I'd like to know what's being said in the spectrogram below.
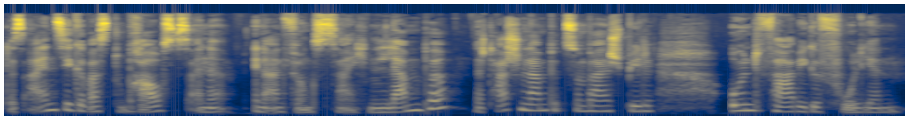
Das Einzige, was du brauchst, ist eine, in Anführungszeichen, Lampe, eine Taschenlampe zum Beispiel und farbige Folien.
